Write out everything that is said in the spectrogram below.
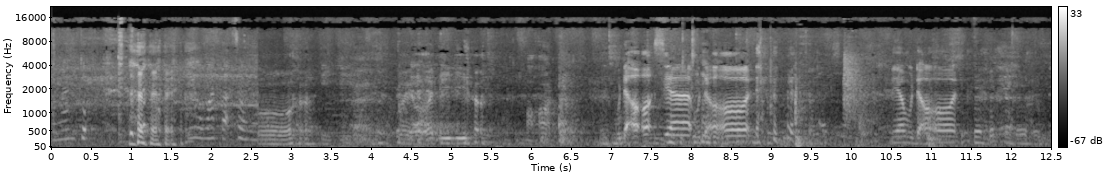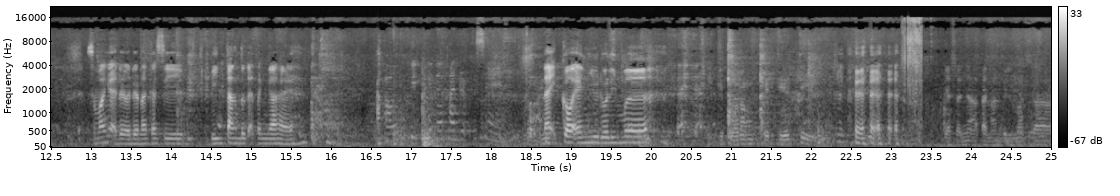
Mengantuk. Tengok mata semua. Oh. Oi, oh Didi. Budak oot siap, budak oot. Ni yang budak oot. Semangat dia dia nak kasih bintang tu kat tengah eh. Outfit kena 100%. Night Core NU25. Kita orang hati-hati. Biasanya akan ambil masa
